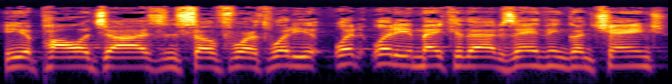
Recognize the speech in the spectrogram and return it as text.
He apologized apologize and so forth. What do you what what do you make of that? Is anything going to change?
